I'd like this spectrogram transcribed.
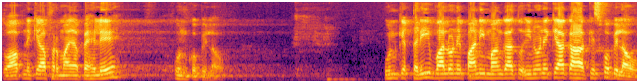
تو آپ نے کیا فرمایا پہلے ان کو پلاؤ ان کے قریب والوں نے پانی مانگا تو انہوں نے کیا کہا کس کو پلاؤ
